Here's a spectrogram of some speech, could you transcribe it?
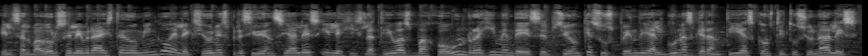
El Salvador celebra este domingo elecciones presidenciales y legislativas bajo un régimen de excepción que suspende algunas garantías constitucionales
